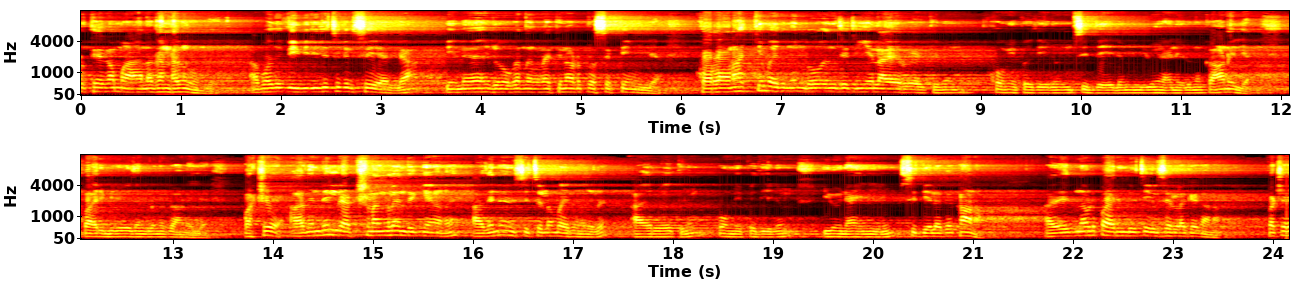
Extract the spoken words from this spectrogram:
പ്രത്യേക മാനദണ്ഡങ്ങളുണ്ട്. അപ്പോൾ അത് വിപരീത ചികിത്സയല്ല. പിന്നെ രോഗനിർണയത്തിന് അവിടെ പ്രസക്തിയുമില്ല കൊറോണയ്ക്ക് മരുന്നുണ്ടോ എന്ന് വെച്ച് കഴിഞ്ഞാൽ ആയുർവേദത്തിലും ഹോമിയോപ്പതിയിലും സിദ്ധയിലും യുനാനിയിലൊന്നും കാണില്ല. പാരമ്പര്യവേദങ്ങളൊന്നും കാണില്ല. പക്ഷേ അതിന്റെ ലക്ഷണങ്ങൾ എന്തൊക്കെയാണ്? അതിനനുസരിച്ചുള്ള മരുന്നുകൾ ആയുർവേദത്തിലും ഹോമിയോപ്പതിയിലും യുനാനിയിലും സിദ്ധയിലൊക്കെ കാണാം. അതായത് നമ്മുടെ പാരമ്പര്യ ചികിത്സകളിലൊക്കെ കാണാം. പക്ഷേ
